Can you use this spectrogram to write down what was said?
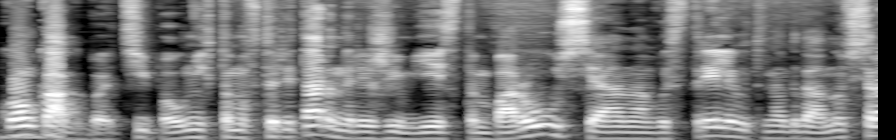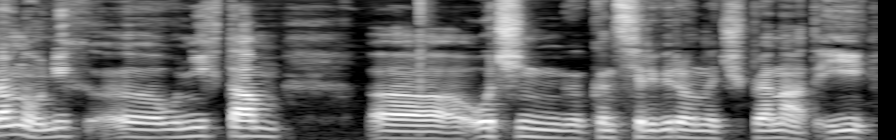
Он как бы, типа, у них там авторитарный режим, есть там Боруссия, она выстреливает иногда, но все равно у них, э, у них там Э, очень консервированный чемпионат. И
